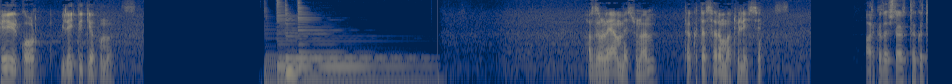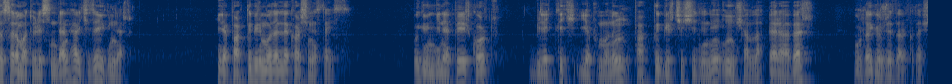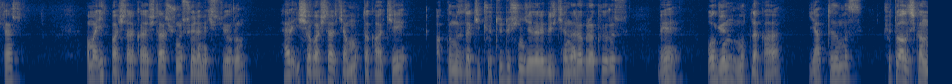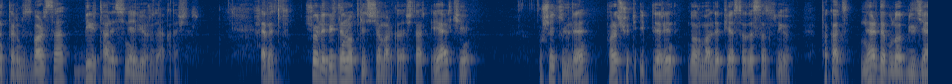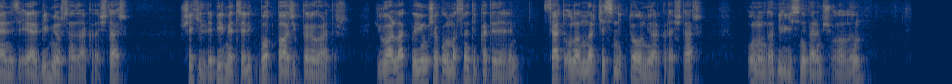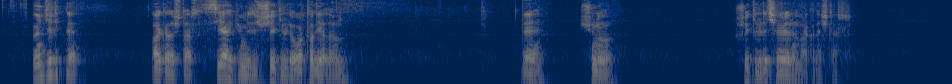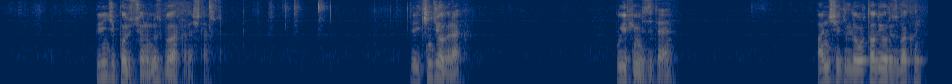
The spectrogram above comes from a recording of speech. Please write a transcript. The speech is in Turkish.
Paircord bileklik yapımı. Hazırlayan ve sunan Takı Tasarım Atölyesi. Arkadaşlar Takı Tasarım Atölyesi'nden herkese iyi günler. Yine farklı bir modelle karşınızdayız. Bugün yine Paircord bileklik yapımının farklı bir çeşidini inşallah beraber burada göreceğiz arkadaşlar. Ama ilk başta arkadaşlar şunu söylemek istiyorum. Her işe başlarken mutlaka ki aklımızdaki kötü düşünceleri bir kenara bırakıyoruz ve o gün mutlaka yaptığımız kötü alışkanlıklarımız varsa bir tanesini eliyoruz arkadaşlar. Evet, şöyle bir de not geçeceğim arkadaşlar. Eğer ki bu şekilde paraşüt ipleri normalde piyasada satılıyor. Fakat nerede bulabileceğinizi eğer bilmiyorsanız arkadaşlar şu şekilde bir metrelik bot bağcıkları vardır. Yuvarlak ve yumuşak olmasına dikkat edelim. Sert olanlar kesinlikle olmuyor arkadaşlar. Onun da bilgisini vermiş olalım. Öncelikle arkadaşlar siyah ipimizi şu şekilde ortalayalım. Ve şunu şu şekilde çevirelim arkadaşlar. Birinci pozisyonumuz bu arkadaşlar. Ve ikinci olarak bu ipimizi de aynı şekilde ortalıyoruz bakın.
